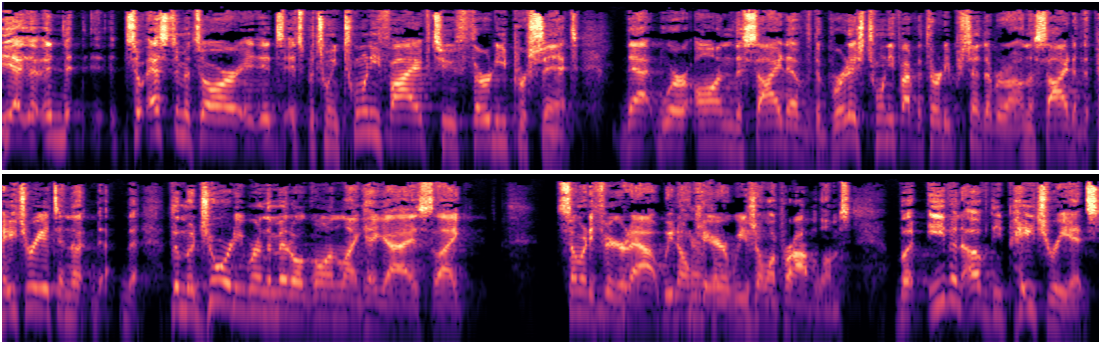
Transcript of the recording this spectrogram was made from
Yeah, and so estimates are it's it's between 25 to 30 percent that were on the side of the British, 25 to 30 percent that were on the side of the Patriots, and the, the the majority were in the middle, going like, "Hey guys, like Somebody figured out we don't care. We just don't want problems. But even of the Patriots,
